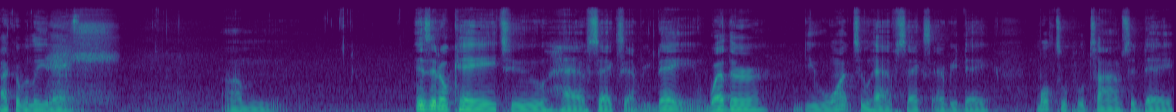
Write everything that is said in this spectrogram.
I can believe that. Um, is it okay to have sex every day? Whether you want to have sex every day, multiple times a day,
